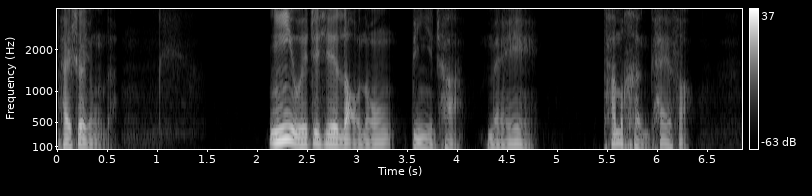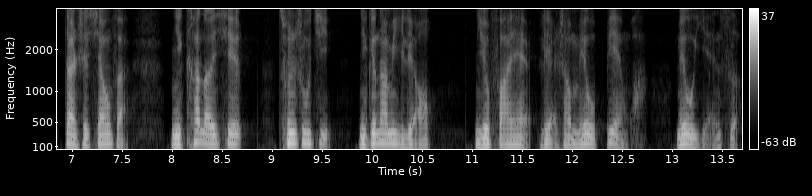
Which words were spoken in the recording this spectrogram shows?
拍摄用的。你以为这些老农比你差没？他们很开放，但是相反，你看到一些村书记，你跟他们一聊，你就发现脸上没有变化，没有颜色，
